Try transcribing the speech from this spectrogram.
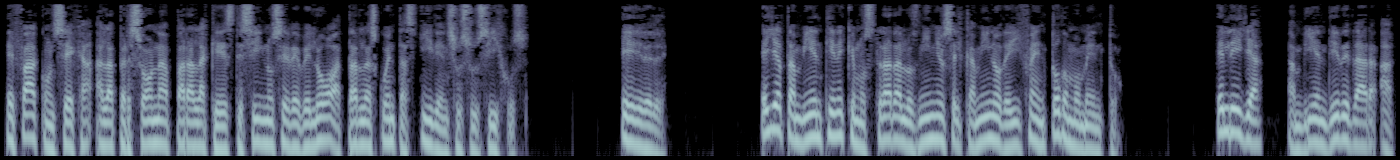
Efa aconseja a la persona para la que este signo se reveló atar las cuentas y en sus, sus hijos. Él. Ella también tiene que mostrar a los niños el camino de Ifa en todo momento. Él ella, también debe dar a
